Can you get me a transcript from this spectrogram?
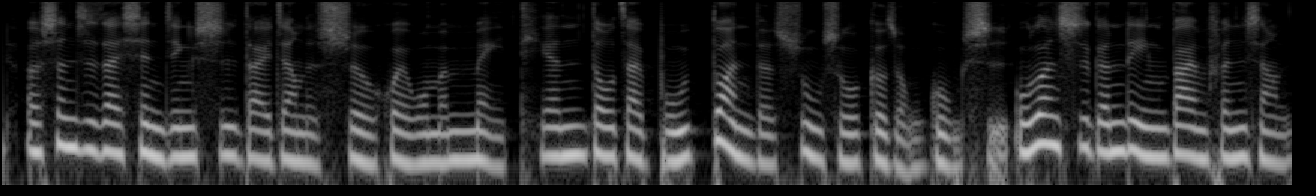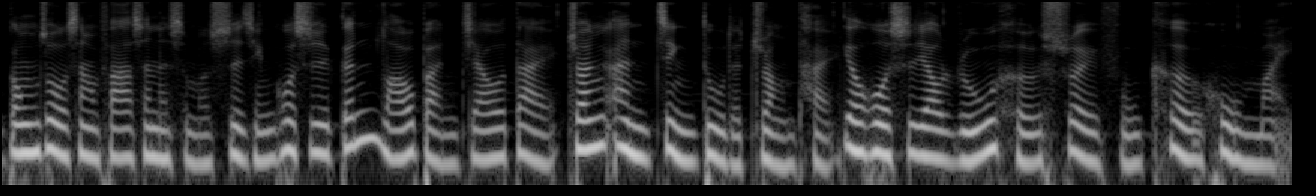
的。而甚至在现今世代这样的社会，我们每天都在不断的诉说各种故事，无论是跟另一半分享工作上发生了什么事情，或是跟老板交代专案进度的状态，又或是要如何说服客户买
